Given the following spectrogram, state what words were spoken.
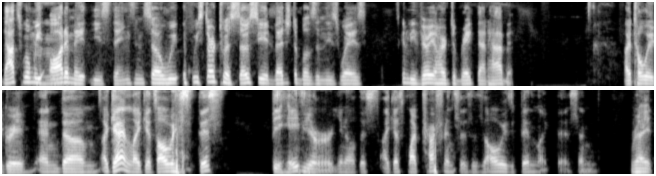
that's when we Mhm. automate these things and so we if we start to associate vegetables in these ways it's going to be very hard to break that habit I totally agree. And um, again, like it's always this behavior, you know, this, I guess my preferences has always been like this. And right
